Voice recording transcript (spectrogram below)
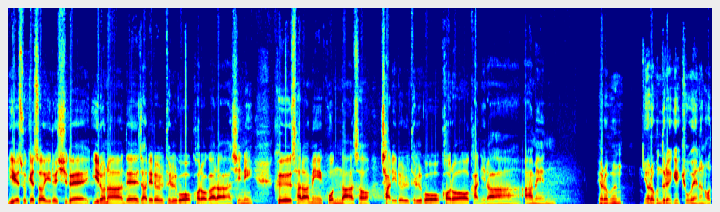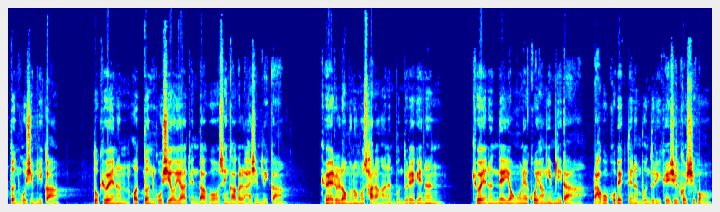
예수께서 이르시되 일어나 내 자리를 들고 걸어가라 하시니 그 사람이 곧 나서 자리를 들고 걸어가니라. 아멘. 여러분, 여러분들에게 교회는 어떤 곳입니까? 또 교회는 어떤 곳이어야 된다고 생각을 하십니까? 교회를 너무너무 사랑하는 분들에게는 교회는 내 영혼의 고향입니다. 라고 고백되는 분들이 계실 것이고,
